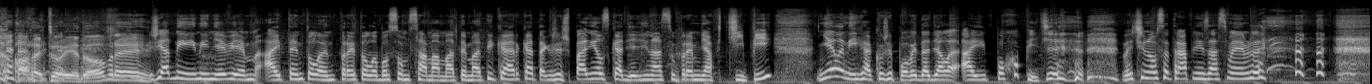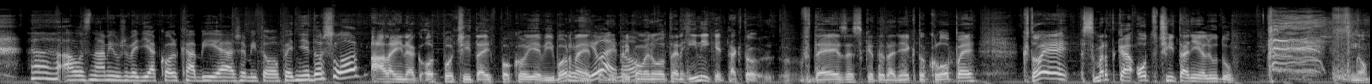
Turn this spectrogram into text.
Ale to je dobré. Žiadny iný neviem, aj tento len preto, lebo som sama matematikárka, takže španielská dedina sú pre mňa vtipy. Nielen ich akože povedať, ale aj pochopiť. Väčšinou sa trápne zasmejem, že... ale s nami už vedia, koľka bije a že mi to opäť nedošlo. Ale inak odpočítaj v pokoji je výborné. Je to milé, mi no. pripomenul ten iný, keď takto v DSS, teda niekto klope. Kto je smrtka odčítanie ľudu? No.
